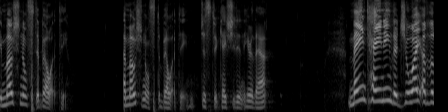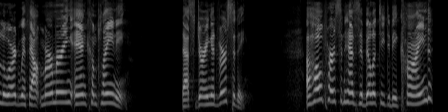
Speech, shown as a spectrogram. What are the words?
Emotional stability. Emotional stability, just in case you didn't hear that maintaining the joy of the Lord without murmuring and complaining. That's during adversity. A whole person has the ability to be kind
